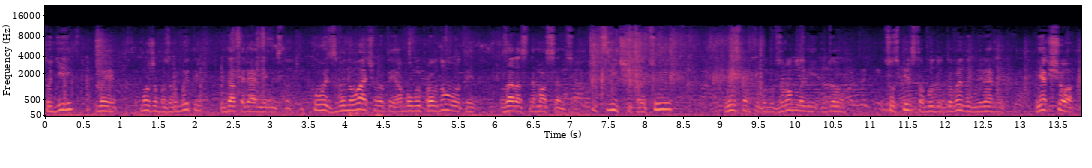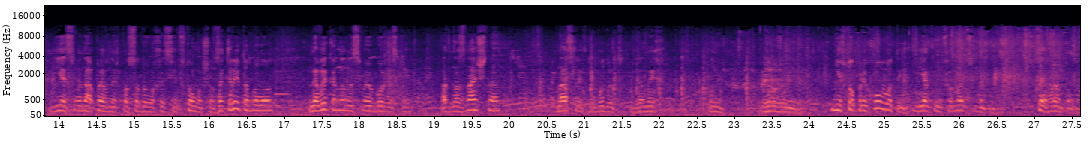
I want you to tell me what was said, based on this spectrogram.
тоді ми можемо зробити і дати реальні висновки. Когось звинувачувати або виправдовувати зараз нема сенсу. Слідчі працюють, висновки будуть зроблені і до суспільства будуть доведені реальні. Якщо є вина певних посадових осіб в тому, що закрито було, не виконали свої обов'язки, однозначно наслідки будуть для них ну, зрозумілі. Ніхто приховувати ніяку інформацію не буде. Це гарантовано.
